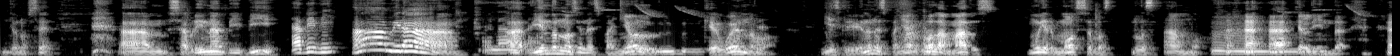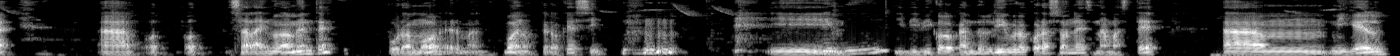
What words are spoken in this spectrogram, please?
yo no sé. Sabrina Bibi. Ah, Vivi. Ah, mira, Hola. ah, viéndonos en español. Ujú. Qué bueno. Y escribiendo en español. Hola, amados. Muy hermosos, los, los amo. Mm. Qué linda. Ah, o- o- Sarai nuevamente. Puro amor, hermano. Bueno, creo que sí. Y, viví colocando el libro, Corazones, Namaste. Am, Miguel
